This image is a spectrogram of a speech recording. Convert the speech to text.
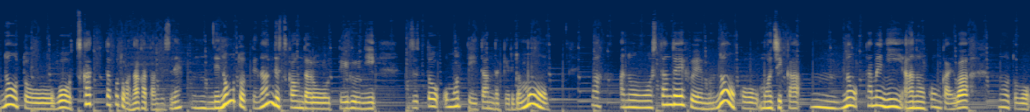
ノートを使ったことがなかったんですね。うん、で、ノートって何で使うんだろうっていうふうにずっと思っていたんだけれども、まあ、あのスタンド FM のこう文字化、のためにあの今回はノートを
